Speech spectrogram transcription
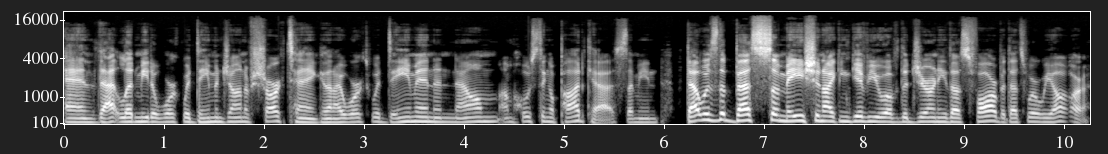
and that led me to work with Daymond John of Shark Tank. And then I worked with Daymond, and now I'm I'm hosting a podcast. I mean, that was the best summation I can give you of the journey thus far, but that's where we are.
